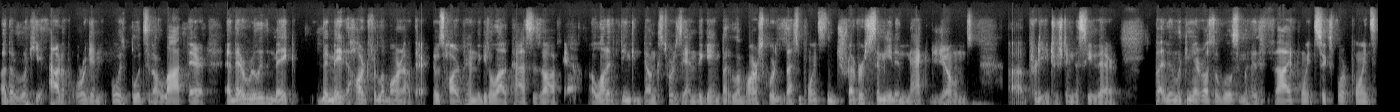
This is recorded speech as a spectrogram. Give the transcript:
Uh, the rookie out of Oregon was blitzing a lot there, and they're really to make they made it hard for Lamar out there. It was hard for him to get a lot of passes off, a lot of dink and dunks towards the end of the game. But Lamar scored less points than Trevor Siemian and Mac Jones. Uh, pretty interesting to see there. But then looking at Russell Wilson with his 5.64 points,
